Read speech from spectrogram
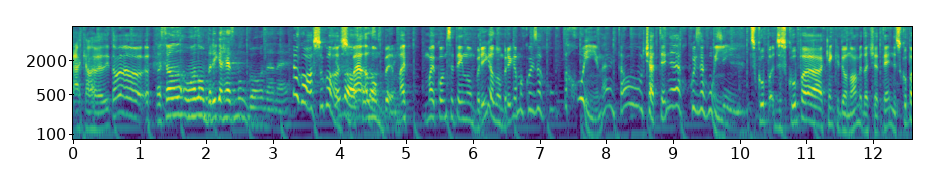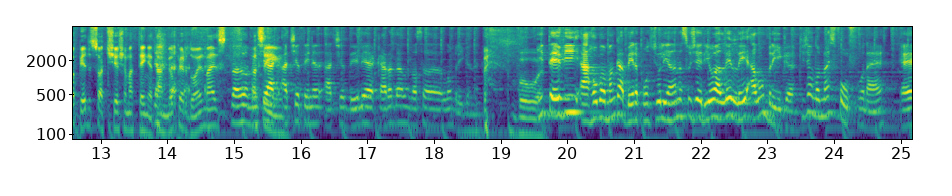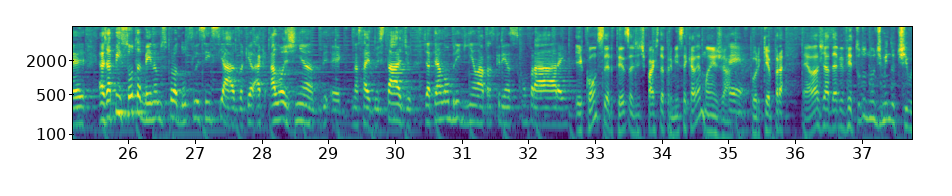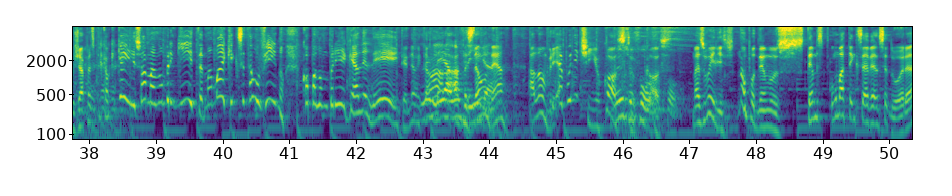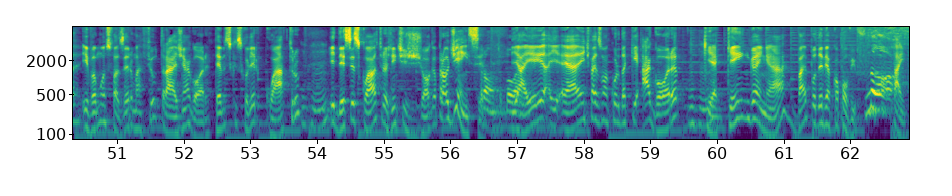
Aquela... Então, eu, Vai ser uma, lombriga resmungona, né? eu gosto, gosto. Eu gosto, mas, eu gosto mas, mas quando você tem lombriga, lombriga é uma coisa ru- ruim, né? Então, tia Tênia é coisa ruim. Sim. Desculpa, desculpa quem que deu o nome da tia Tênia. Desculpa, Pedro, sua tia chama Tênia, tá? Meu perdões, mas... Provavelmente assim, a, a tia Tênia, a tia dele é a cara da nossa lombriga, né? boa. E teve arroba mangabeira.juliana sugeriu a Lele a Lombriga, que já é um nome mais fofo, né? É, ela já pensou também nos produtos licenciados, aquela, a, a lojinha de- é, na saída do estádio, já tem a lombriguinha lá para as crianças comprarem. E com certeza a gente parte da premissa que ela é mãe já. É. Porque pra, ela já deve ver tudo no diminutivo já pra explicar o que, que é isso. Ah, mas lombriguita, mamãe, o que, que você tá ouvindo? Copa lombriga, é a Lele, entendeu? Então Lelê, a, a a visão, né? A lombriga é bonitinho, eu gosto. Muito fofo, gosto. fofo. Mas, Willy, não podemos. Temos, uma tem que ser a vencedora e vamos fazer uma filtragem agora. Temos que escolher quatro e desses quatro a gente joga pra audiência. Uhum. Pronto, boa. E aí, aí- aí a gente faz um acordo aqui agora, que é quem ganhar vai poder ver a Copa ao vivo. Nossa! Tá aí.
